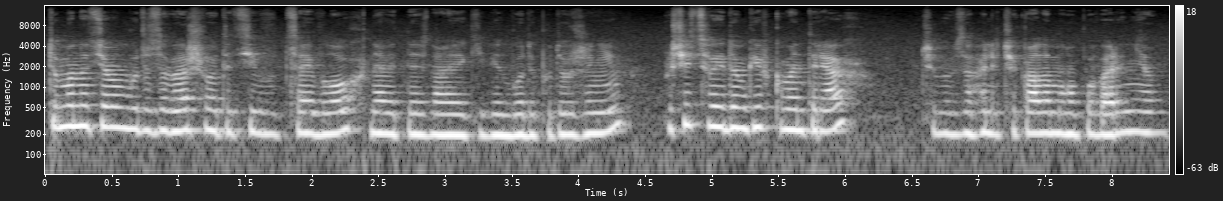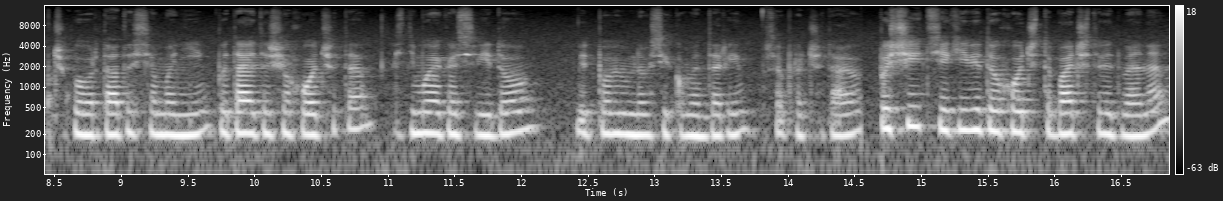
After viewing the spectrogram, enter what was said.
Тому на цьому буду завершувати цей влог. Навіть не знаю, який він буде по довжині. Пишіть свої думки в коментарях. Чи ви взагалі чекали мого повернення, чи повертатися мені? Питайте, що хочете. Зніму якесь відео, відповім на всі коментарі, все прочитаю. Пишіть, які відео хочете бачити від мене.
